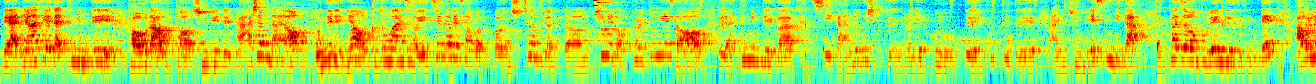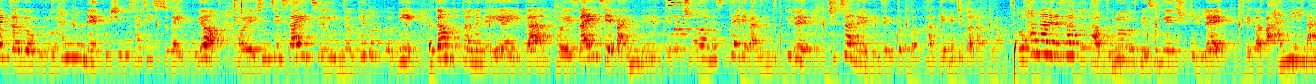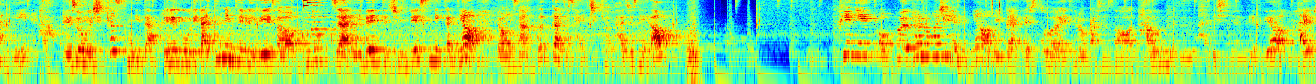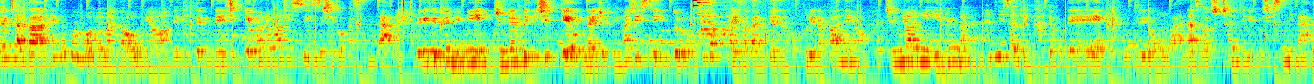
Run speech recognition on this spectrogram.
네, 안녕하세요, 나트님들. 겨울 아우터 준비들 다 하셨나요? 오늘은요, 그동안 저희 채널에서 몇 번 추천드렸던 퀴닛 어플 통해서 우리 나트님들과 같이 나누고 싶은 그런 예쁜 옷들, 코트들 많이 준비했습니다. 백화점 브랜드들인데 아울렛 가격으로 한눈에 보시고 사실 수가 있고요. 저의 신체 사이즈 입력해뒀더니 그다음부터는 AI가 저의 사이즈에 맞는 추구하는 스타일에 맞는 옷들을 추천을 굉장히 똑똑하게 해주더라고요. 또 하나를 사도 다 무료로 배송해 주길래 제가 많이 많이 다 배송을 시켰습니다. 그리고 우리 나트님들을 위해서 구독자 이벤트 준비했으니까요. 영상 끝까지 잘 지켜봐 주세요. 퀴닛 어플 활용하시려면요 일단 앱스토어에 들어가셔서 다운로드 받으시면 되고요. 가입 절차가 핸드폰 번호만 넣으면 되기 때문에 쉽게 활용하실 수 있으실 것 같습니다. 여기 대표님이 중년들이 쉽게 온라인 쇼핑 하실 수 있도록 최적화해서 만든 어플이라고 하네요. 중년이 입을 만한 합리적인 가격대에 옷들이 너무 많아서 추천드리고 싶습니다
